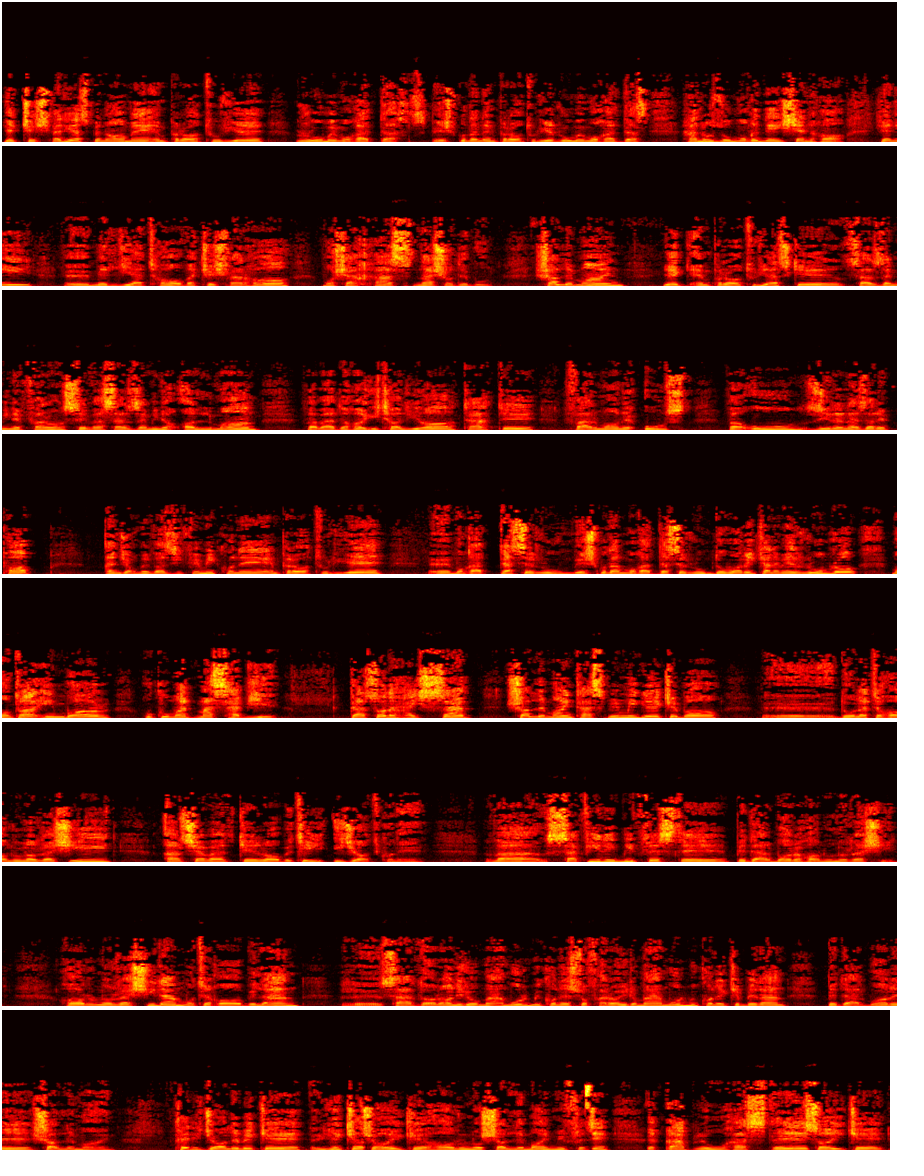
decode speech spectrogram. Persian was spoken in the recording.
یک کشوری است به نام امپراتوری روم مقدس. بهش گفتن امپراتوری روم مقدس. هنوز اون موقع نیشن ها یعنی ملیت ها و کشورها مشخص نشده بود. شالماین یک امپراتوری است که سرزمین فرانسه و سرزمین آلمان و بعدها ایتالیا تحت فرمان اوست و او زیر نظر پاپ انجام وظیفه می‌کنه. امپراتوری مقدس روم. بهش بودن مقدس روم. دوباره کلمه روم رو منتها این بار حکومت مذهبیه. در سال 800 شالماین تصمیم می‌گیره که با دولت هارون الرشید عرض شود که رابطه ایجاد کنه و سفیری میفرسته به دربار هارون الرشید. هارون الرشید هم متقابلا سردارانی رو معمول می‌کنه سفرایی رو معمول می‌کنه که برن به دربار شالماین. خیلی جالبه که یکی از هایی که هارون و شالماین میفرسته قبر او هسته. سایی که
